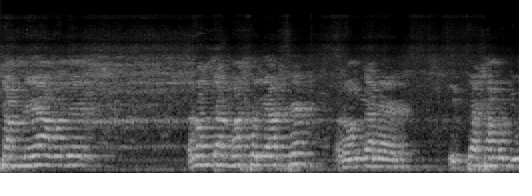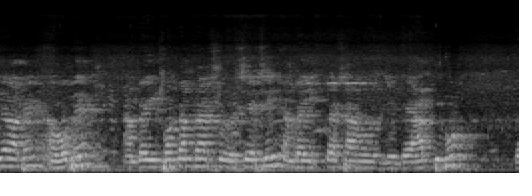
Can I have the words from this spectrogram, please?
সামনে আমাদের রমজান মাস চলে আসছে, রমজানের ইফতার সামগ্রী হবে হবে। আমরা এই প্রোগ্রামটা শেষেই আমরা ইফতার সামগ্রীতে হাত দিব। তো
